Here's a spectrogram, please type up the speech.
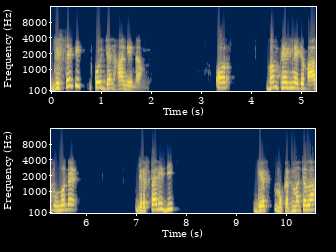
जिससे कि कोई जनहानि ना हो। और बम फेंकने के बाद उन्होंने गिरफ्तारी दी गिरफ्त मुकदमा चला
